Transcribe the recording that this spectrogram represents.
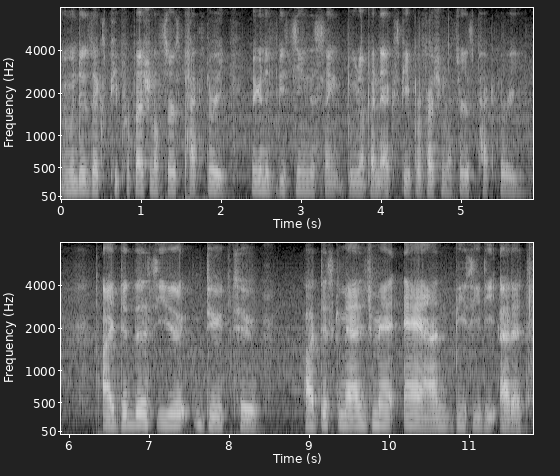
and Windows XP Professional Service Pack 3. You're going to be seeing this thing boot up on XP Professional Service Pack 3. I did this due to uh, disk management and BCD edit.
